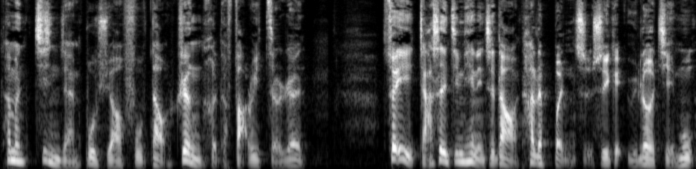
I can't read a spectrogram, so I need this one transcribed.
他们竟然不需要负到任何的法律责任。所以，假设今天你知道它的本质是一个娱乐节目，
